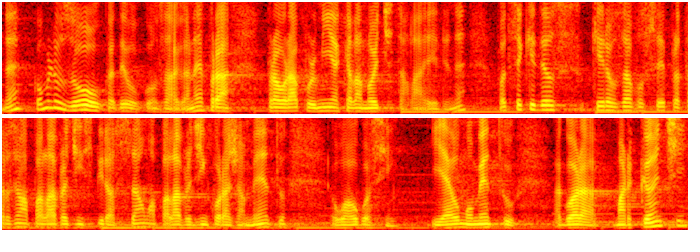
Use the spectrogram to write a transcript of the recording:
né? Como ele usou, cadê o Gonzaga, né? Para para orar por mim aquela noite está lá ele, né? Pode ser que Deus queira usar você para trazer uma palavra de inspiração, uma palavra de encorajamento ou algo assim. E é o um momento agora marcante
